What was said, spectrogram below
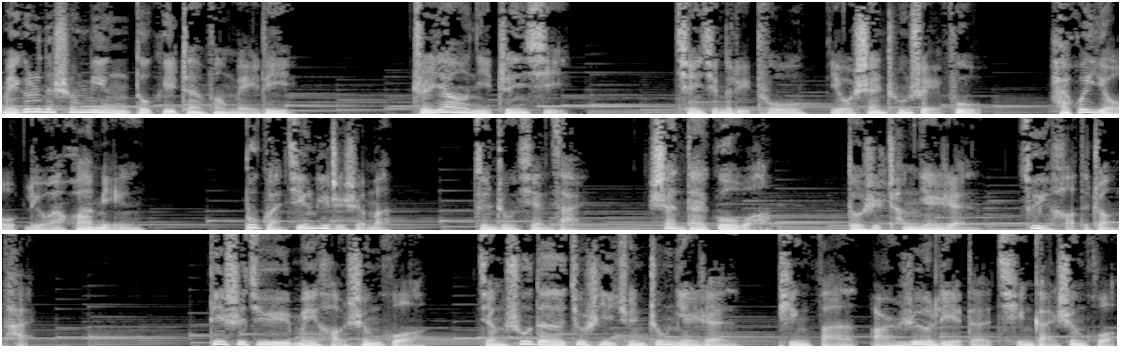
每个人的生命都可以绽放美丽，只要你珍惜。前行的旅途有山重水复，还会有柳暗花明。不管经历着什么，尊重现在，善待过往，都是成年人最好的状态。电视剧《美好生活》讲述的就是一群中年人。平凡而热烈的情感生活，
